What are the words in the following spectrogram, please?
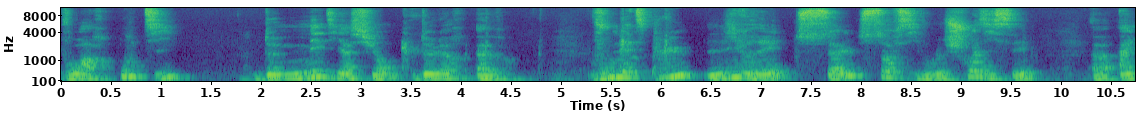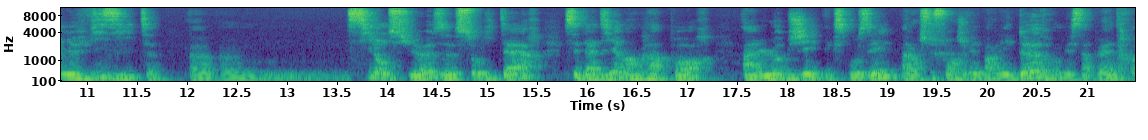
voire outils, de médiation de leur œuvre. Vous n'êtes plus livré seul, sauf si vous le choisissez, à une visite euh, euh, silencieuse, solitaire, c'est-à-dire un rapport à l'objet exposé. Alors ce soir, je vais parler d'œuvres, mais ça peut être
